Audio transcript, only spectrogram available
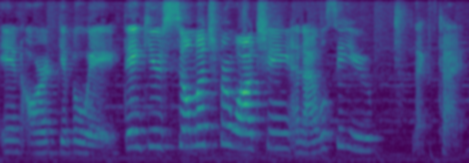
in our giveaway. Thank you so much for watching and I will see you next time.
